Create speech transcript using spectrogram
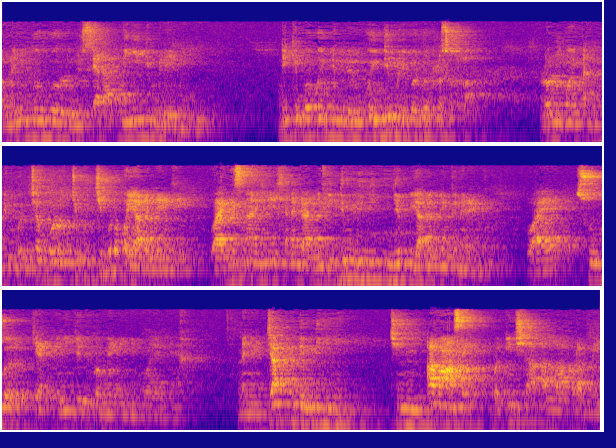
kon nañu góorgóorlu ñu seetaat ni ñi nit ki boo koy dimbali nga koy dimbali ba dootu la soxla. Loolu mooy tax dimbal ca bu ci ci bu la ko yàlla dénkee waaye gis naa ci Sénégal ñi fi dimbali nit ñi ñëpp yàlla dénk na leen waaye suukar ceeb bi ñu ko mel ni moo leen neex. Nañu jàpp ne nit ñi ci ñu avancé ba insha allah rabbi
